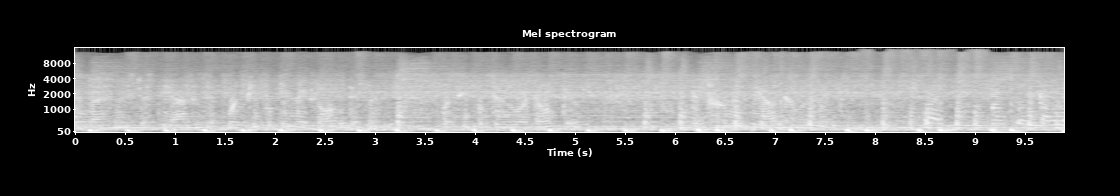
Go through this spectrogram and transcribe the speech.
same lesson, it's just the opposite. What people do makes all the difference. What people do or don't do determines the outcome of things. Right.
